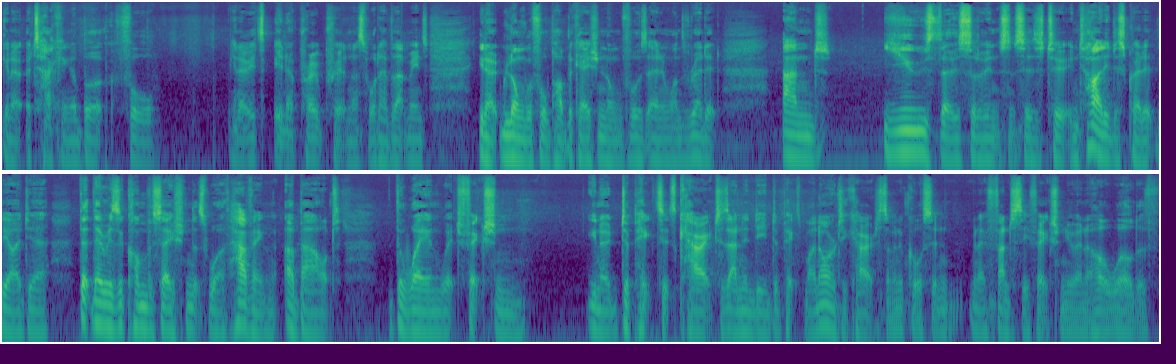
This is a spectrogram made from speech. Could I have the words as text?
you know, attacking a book for, you know, its inappropriateness, whatever that means, you know, long before publication, long before anyone's read it, and use those sort of instances to entirely discredit the idea that there is a conversation that's worth having about the way in which fiction you know depicts its characters and indeed depicts minority characters. I mean of course in you know fantasy fiction you're in a whole world of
